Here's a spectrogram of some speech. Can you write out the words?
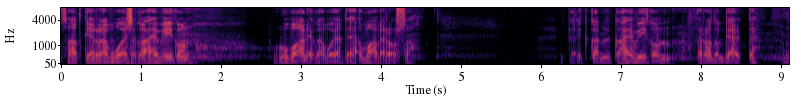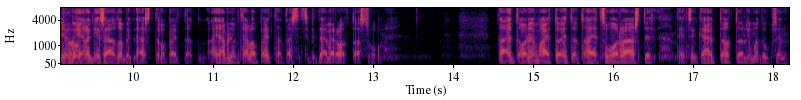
saat kerran vuodessa kahden viikon luvan, joka voidaan tehdä omaa verossa. Eli kahden viikon veroton käyttö, Joo. jonka jälkeen se auto pitää sitten lopettaa, ajaminen pitää lopettaa tai sitten se pitää verottaa Suomeen. Tai toinen vaihtoehto, että et suoraan sitten teet sen käyttöottoilmoituksen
